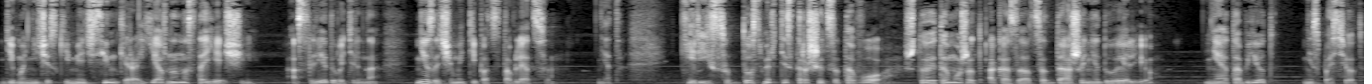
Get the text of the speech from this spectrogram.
Демонический меч Синкера явно настоящий, а следовательно, незачем идти подставляться. Нет, Кирису до смерти страшится того, что это может оказаться даже не дуэлью – не отобьет, не спасет.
